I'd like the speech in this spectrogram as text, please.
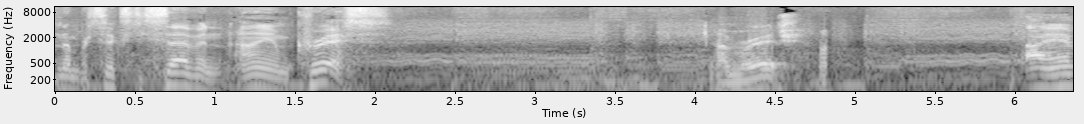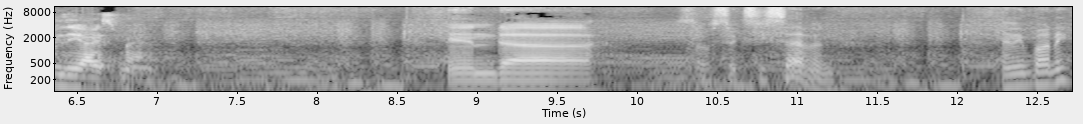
Number 67, I am Chris. I'm Rich. I am the Iceman. And, uh, so 67. Anybody?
